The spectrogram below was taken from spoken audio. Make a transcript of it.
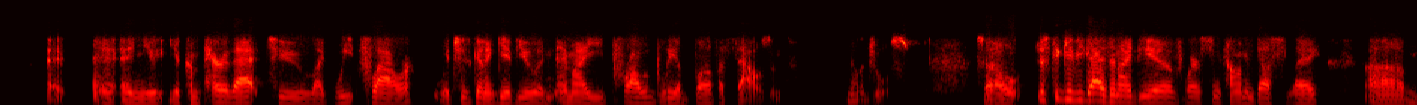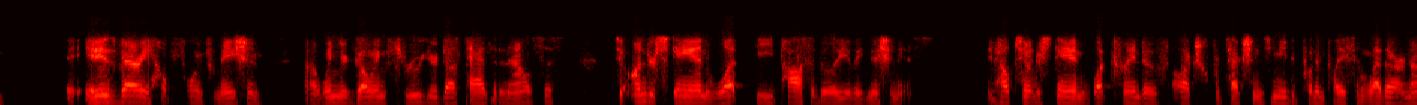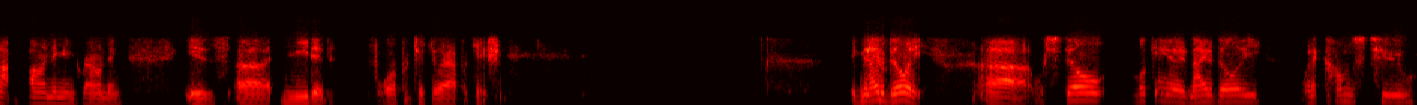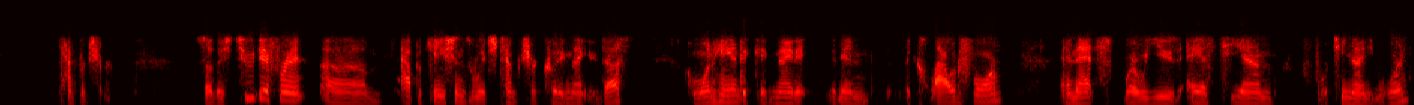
and you, you compare that to like wheat flour, which is going to give you an MIE probably above a thousand millijoules. So just to give you guys an idea of where some common dust lay, um, it, it is very helpful information uh, when you're going through your dust hazard analysis to understand what the possibility of ignition is. It helps you understand what kind of electrical protections you need to put in place and whether or not bonding and grounding is uh, needed for a particular application. Ignitability. Uh, we're still looking at ignitability when it comes to temperature. So there's two different um, applications which temperature could ignite your dust. On one hand, it could ignite it within the cloud form, and that's where we use ASTM 1491.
